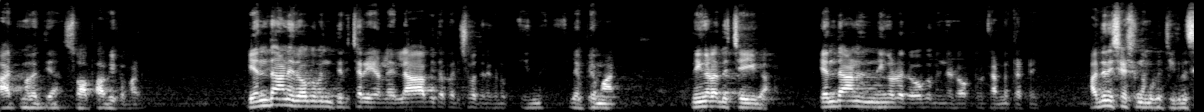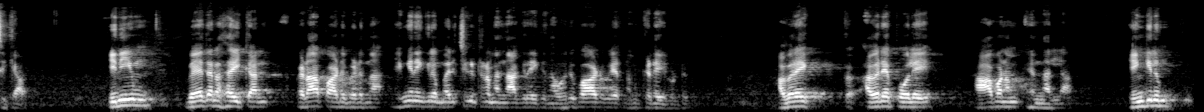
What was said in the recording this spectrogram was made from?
ആത്മഹത്യ സ്വാഭാവികമാണ്. എന്താണ് രോഗമെന്ന് തിരിച്ചറിയാനുള്ള എല്ലാവിധ പരിശോധനകളും ഇന്ന് ലഭ്യമാണ്. നിങ്ങളത് ചെയ്യുക. എന്താണ് നിങ്ങളുടെ രോഗമെന്ന് ഡോക്ടർ കണ്ടെത്തട്ടെ. അതിനുശേഷം നമുക്ക് ചികിത്സിക്കാം. ഇനിയും വേദന സഹിക്കാൻ പെടാപ്പാട് പെടുന്ന എങ്ങനെയെങ്കിലും മരിച്ചു കിട്ടണമെന്ന് ആഗ്രഹിക്കുന്ന ഒരുപാട് പേർ നമുക്കിടയിലുണ്ട്. അവരെ അവരെ പോലെ ആവണം എന്നല്ല. എങ്കിലും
